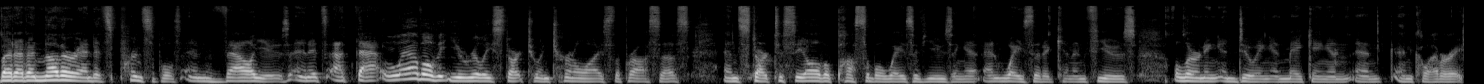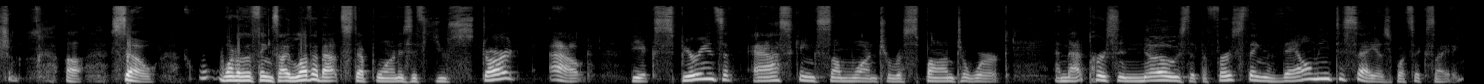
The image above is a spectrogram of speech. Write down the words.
but at another end, it's principles and values. And it's at that level that you really start to internalize the process and start to see all the possible ways of using it and ways that it can infuse learning and doing and making and, and, and collaboration. Uh, so, one of the things I love about step one is if you start out the experience of asking someone to respond to work, and that person knows that the first thing they'll need to say is what's exciting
